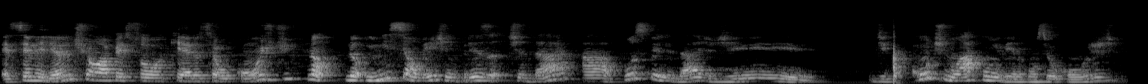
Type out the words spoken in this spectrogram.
é semelhante a uma pessoa que era o seu cônjuge. Não, não. Inicialmente a empresa te dá a possibilidade de, de continuar convivendo com o seu cônjuge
